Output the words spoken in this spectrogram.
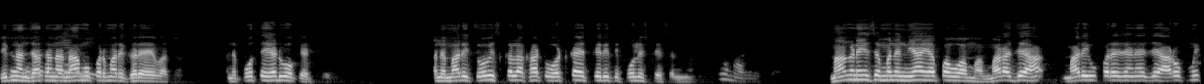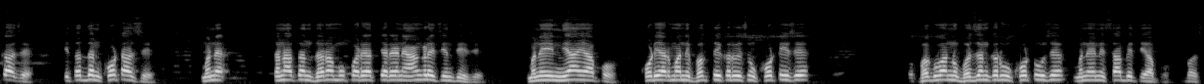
વિજ્ઞાન જાથાના નામ ઉપર મારી ઘરે આવ્યા હતા. અને પોતે એડવોકેટ છે. અને મારી ચોવીસ કલાક હાટું અટકાયત કરી હતી પોલીસ સ્ટેશનમાં. માંગણી છે? મને ન્યાય અપાવવામાં. મારા જે મારી ઉપર એને જે આરોપ મૂક્યા છે એ તદ્દન ખોટા છે. મને સનાતન ધર્મ ઉપર અત્યારે એને આંગળે ચિંતી છે. મને એ ન્યાય આપો. ખોડિયારમાંની ભક્તિ કરવી શું ખોટી છે? ભગવાનનું ભજન કરવું ખોટું છે? મને એની સાબિતી આપો. બસ.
